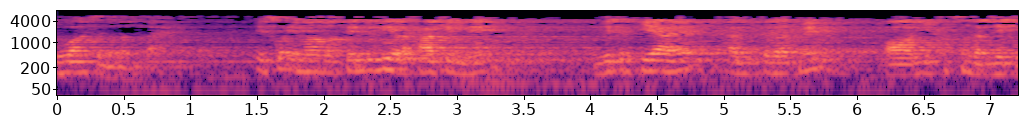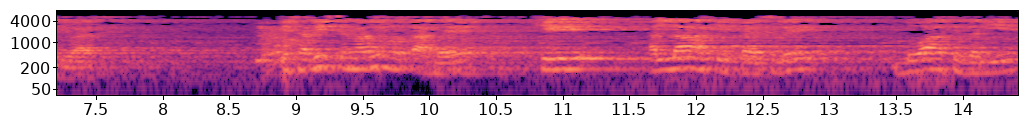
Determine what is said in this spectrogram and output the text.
دعا سے بدلتا ہے۔ اس کو امام تندوی اور حاکم نے ذکر کیا ہے الفطرت میں۔ اور یہ حسن درجے کی روایت ہے۔ اس حدیث سے معلوم ہوتا ہے کہ اللہ کے فیصلے دعا کے ذریعے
